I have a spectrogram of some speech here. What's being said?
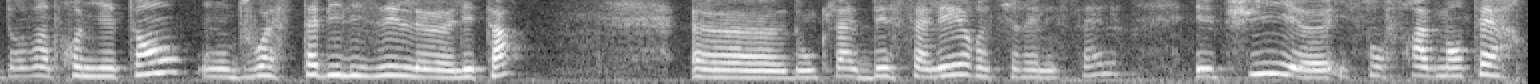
dans un premier temps, on doit stabiliser l'état. Euh, donc là, dessaler, retirer les sels. Et puis, ils sont fragmentaires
